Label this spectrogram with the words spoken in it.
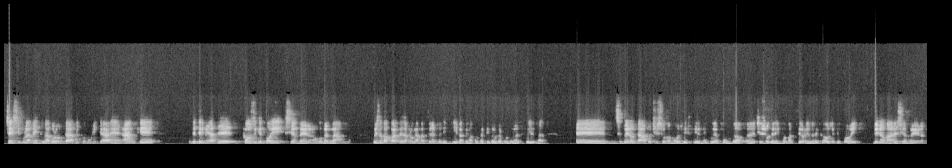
C'è sicuramente una volontà di comunicare anche determinate cose che poi si avverano o verranno. Questo fa parte della programmazione predittiva, che è un altro capitolo che affronto nel film. Eh, se tu hai notato, ci sono molti film in cui appunto eh, ci sono delle informazioni o delle cose che poi bene o male si avverano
